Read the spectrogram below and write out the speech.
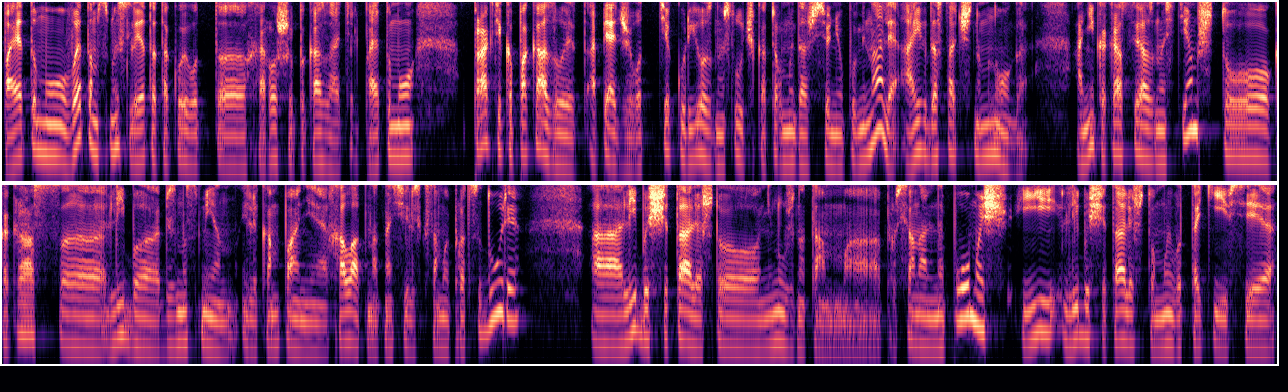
Поэтому в этом смысле это такой вот э, хороший показатель. Поэтому практика показывает, опять же, вот те курьезные случаи, которые мы даже сегодня упоминали, а их достаточно много, они как раз связаны с тем, что как раз э, либо бизнесмен или компания халатно относились к самой процедуре, а, либо считали, что не нужна там а, профессиональная помощь, и либо считали, что мы вот такие все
